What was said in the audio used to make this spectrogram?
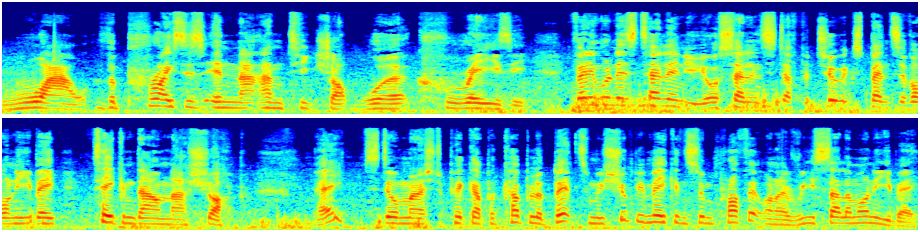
Wow, the prices in that antique shop were crazy. If anyone is telling you you're selling stuff for too expensive on eBay, take them down that shop. Hey, still managed to pick up a couple of bits and we should be making some profit when I resell them on eBay.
